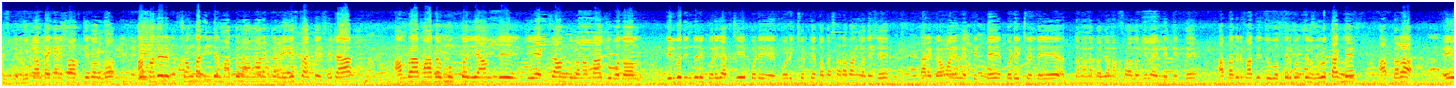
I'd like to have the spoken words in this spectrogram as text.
আজকে প্রোগ্রামটা এখানে সমাপ্তি করব। আপনাদের সাংবাদিকদের মাধ্যমে আমার একটা মেসেজ থাকবে, সেটা আমরা মাদক মুক্ত যে যে একটা আন্দোলন আমরা যুবদল দীর্ঘদিন ধরে করে যাচ্ছি পরিচর্যা তথা সারা বাংলাদেশে তারেক রহমানের নেতৃত্বে পরিচর্যা জননেতা জনাব আলমগীর ভাইয়ের নেতৃত্বে। আপনাদের পাশে যুবকদের প্রতি অনুরোধ থাকবে, আপনারা এই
